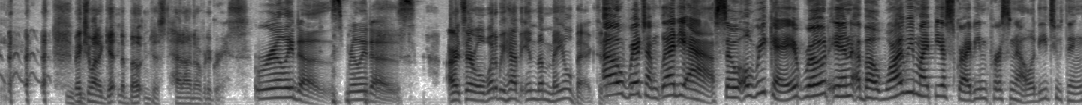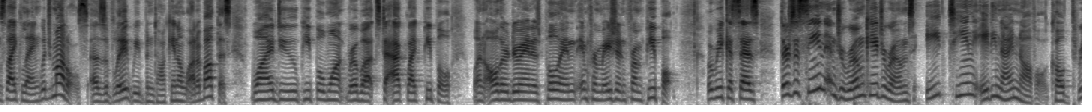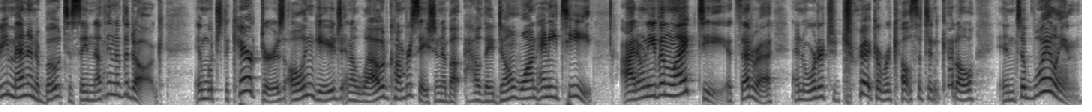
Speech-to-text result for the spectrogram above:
Makes you want to get in the boat and just head on over to Greece. Really does. Really does. All right, Sarah. Well, what do we have in the mailbag today? Oh, Rich, I'm glad you asked. So, Ulrike wrote in about why we might be ascribing personality to things like language models. As of late, we've been talking a lot about this. Why do people want robots to act like people when all they're doing is pulling information from people? Ulrika says there's a scene in Jerome K. Jerome's 1889 novel called Three Men in a Boat to Say Nothing of the Dog in which the characters all engage in a loud conversation about how they don't want any tea. I don't even like tea, etc., in order to trick a recalcitrant kettle into boiling.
